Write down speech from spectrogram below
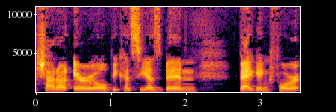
shout out Ariel because he has been begging for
